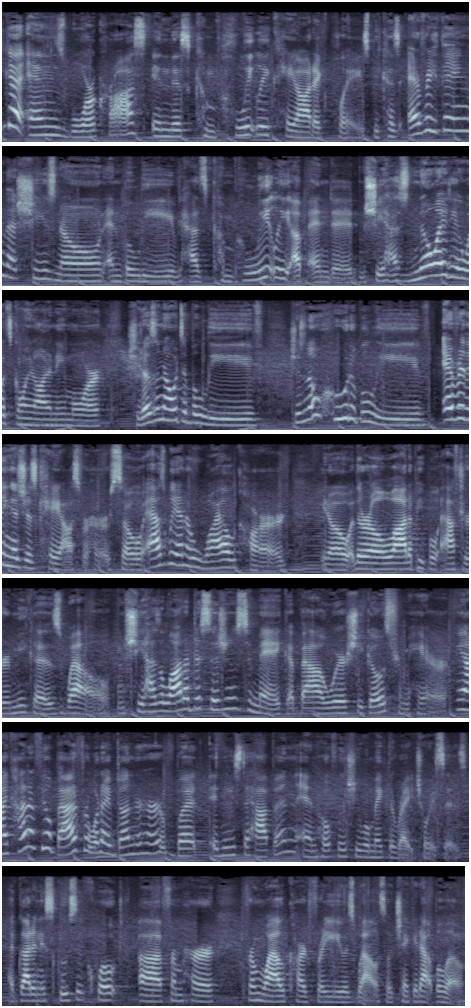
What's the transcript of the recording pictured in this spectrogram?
Mika ends Warcross in this completely chaotic place because everything that she's known and believed has completely upended. She has no idea what's going on anymore. She doesn't know what to believe. She doesn't know who to believe. Everything is just chaos for her. So as we enter Wildcard, you know, there are a lot of people after Emika as well. She has a lot of decisions to make about where she goes from here. Yeah, I kind of feel bad for what I've done to her, but it needs to happen and hopefully she will make the right choices. I've got an exclusive quote uh, from her from Wildcard for you as well, so check it out below.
